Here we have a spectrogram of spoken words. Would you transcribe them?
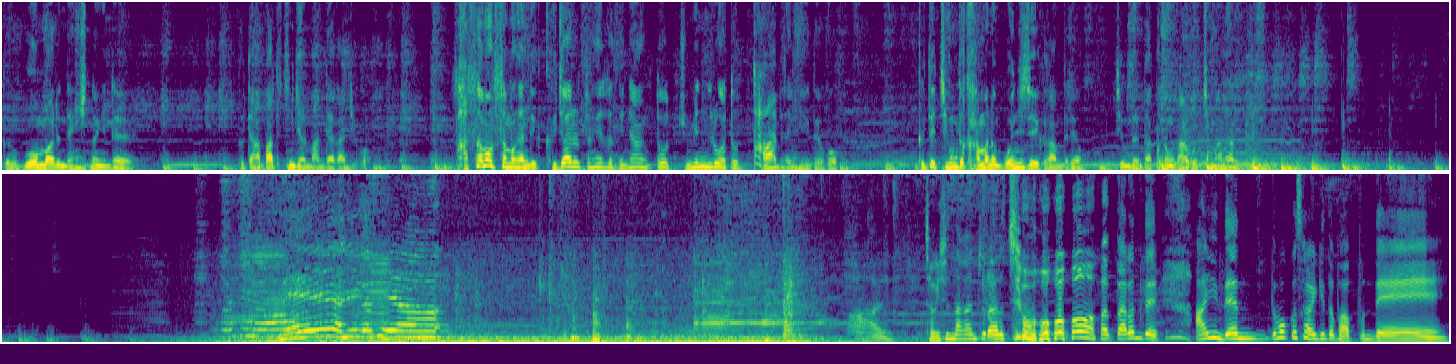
그 무언 말인데 행신동인데 그때 아파트 진지 얼마 안 돼가지고 사싸먹싸먹했는데 그 자리를 통해서 그냥 또 주민들과 또 단합이 생기게 되고 그때 지금도 가면은 못 잊어요 그 사람들이요 지금도 나 그런 거 알고 있지만은 네, 안녕히 가세요. 아, 정신 나간 줄 알았죠. 뭐. 다른데 아니 낸 먹고 살기도 바쁜데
